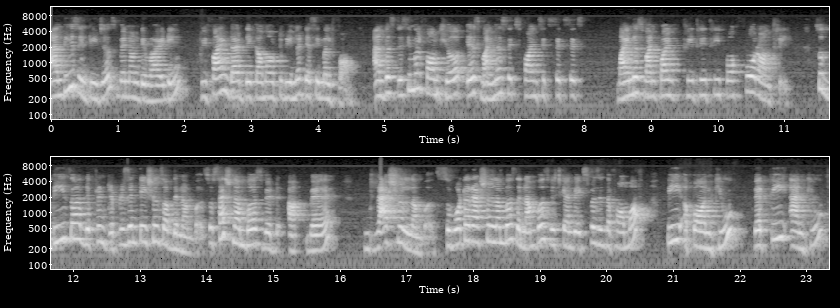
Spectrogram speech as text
And these integers, when on dividing, we find that they come out to be in a decimal form. And this decimal form here is minus 6.666 minus 1.3334, 4 on 3. So these are different representations of the numbers. So such numbers were, uh, were rational numbers. So what are rational numbers? The numbers which can be expressed in the form of P upon Q, where P and Q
